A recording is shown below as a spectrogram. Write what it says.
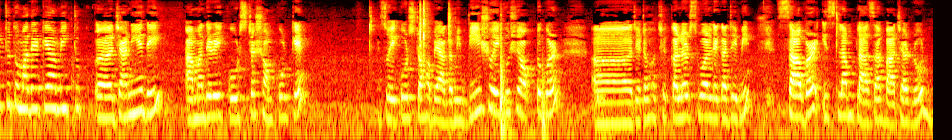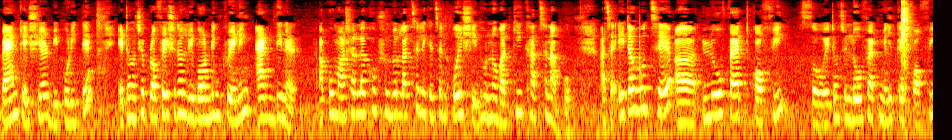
একটু তোমাদেরকে আমি একটু জানিয়ে দেই, আমাদের এই কোর্সটা সম্পর্কে। সো এই কোর্সটা হবে আগামী বিশ ও একুশে অক্টোবর যেটা হচ্ছে colours world academy Savar Islam plaza Bazar road bank এশিয়ার বিপরীতে। এটা হচ্ছে প্রফেশনাল রিবন্ডিং ট্রেনিং একদিনের। আপু মাসাল্লাহ খুব সুন্দর লাগছে, লিখেছেন ঐশী, ধন্যবাদ। কি খাচ্ছেন আপু? আচ্ছা এটা হচ্ছে লো ফ্যাট কফি সো এটা হচ্ছে লো ফ্যাট মিল্কের কফি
